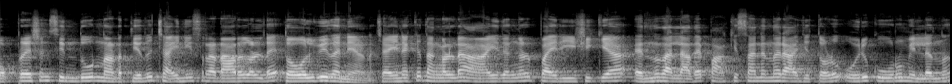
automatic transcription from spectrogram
ഓപ്പറേഷൻ സിന്ധൂർ നടത്തിയത് ചൈനീസ് റഡാറുകളുടെ തോൽവി തന്നെയാണ്. ചൈനയ്ക്ക് തങ്ങളുടെ ആയുധങ്ങൾ പരീക്ഷിക്കുക എന്നതല്ലാതെ പാകിസ്ഥാൻ എന്ന രാജ്യത്തോട് ഒരു കൂറുമില്ലെന്ന്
